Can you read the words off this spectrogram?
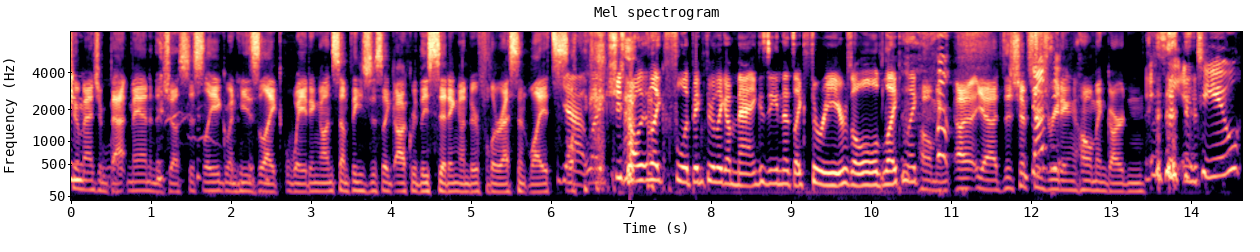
sitting- imagine Batman in the Justice League when he's like waiting on something. He's just like awkwardly sitting under fluorescent lights. yeah, like she's probably like flipping through like a magazine that's like three years old, like like Home and uh, yeah, the chipster's Does reading Home and Garden. Is he into you?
